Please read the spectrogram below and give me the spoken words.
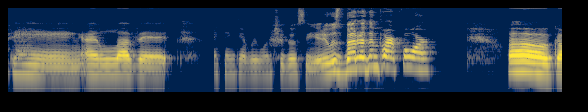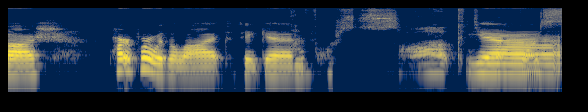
dang i love it i think everyone should go see it it was better than part four. Oh gosh part four was a lot to take in part four sucked yeah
